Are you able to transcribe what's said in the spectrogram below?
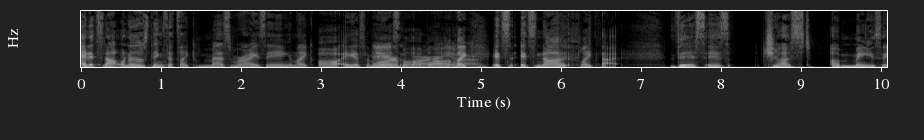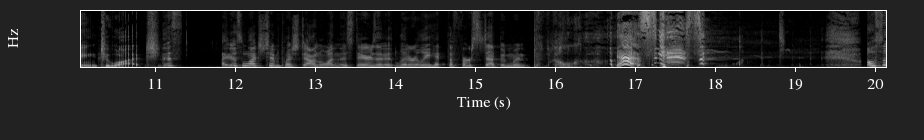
And it's not one of those things that's like mesmerizing and like, oh, ASMR, blah, blah, blah. yeah. Like it's it's not like that. This is just amazing to watch. this watched him push down one of the stairs and it literally hit the first step and went Yes. yes. Also,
